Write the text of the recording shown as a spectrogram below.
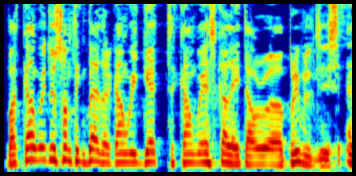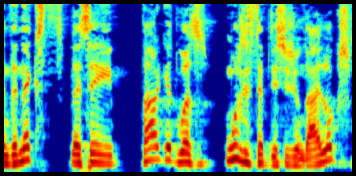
But can we do something better? Can we get, can we escalate our uh, privileges? And the next, let's say, target was multi-step decision dialogues.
